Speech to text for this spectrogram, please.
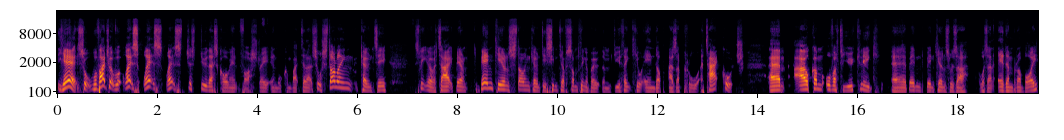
yeah, so we've actually let's let's let's just do this comment first, right, and we'll come back to that. So Stirling County, speaking of attack, Ben, ben Cairns, Stirling County seem to have something about them. Do you think he'll end up as a pro attack coach? Um, I'll come over to you, Craig. Uh, ben Ben Cairns was a was an Edinburgh boy.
